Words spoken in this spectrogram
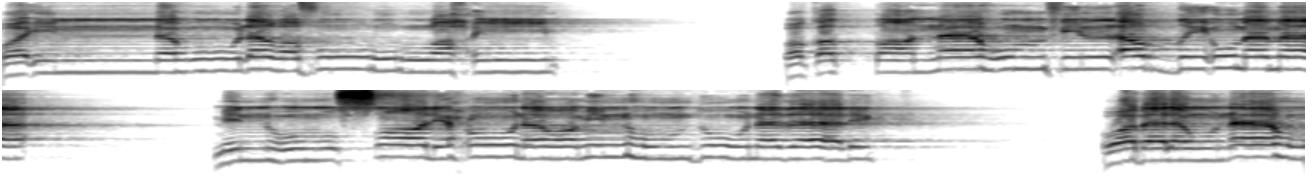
وإنه لغفور رحيم وقطعناهم في الأرض أمماً منهم الصالحون ومنهم دون ذلك وبلوناهم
